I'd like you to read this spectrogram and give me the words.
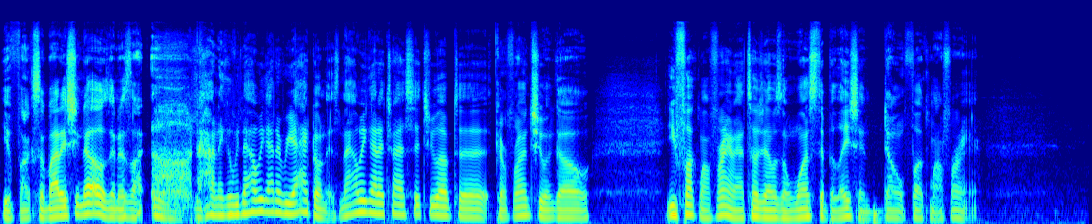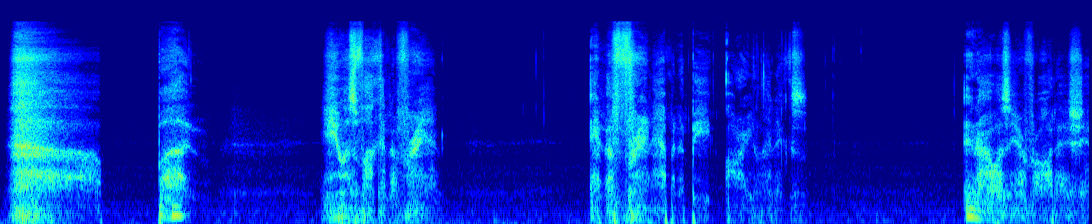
you fuck somebody she knows, and it's like, oh, now nigga, now we got to react on this. Now we got to try to sit you up to confront you and go, you fuck my friend. I told you I was in one stipulation: don't fuck my friend. but talking to a friend, and the friend happened to be Ari Lennox, and I was here for all that shit.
